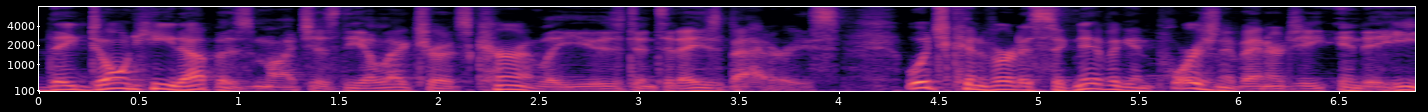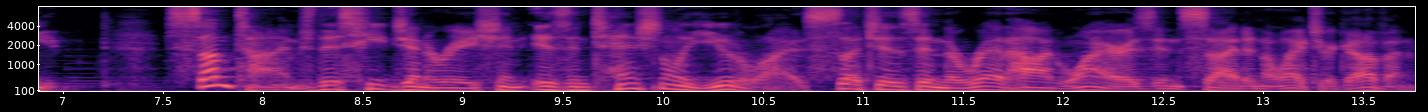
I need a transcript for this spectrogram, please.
they don't heat up as much as the electrodes currently used in today's batteries, which convert a significant portion of energy into heat. Sometimes this heat generation is intentionally utilized, such as in the red hot wires inside an electric oven.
